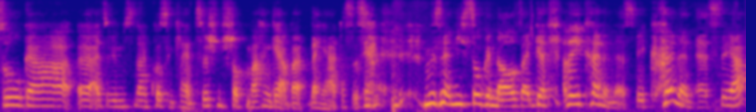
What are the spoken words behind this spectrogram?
sogar, äh, also wir müssen dann kurz einen kleinen Zwischenstopp machen, ja, aber naja, das ist ja, müssen ja nicht so genau sein, aber wir können es, wir können es, ja.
